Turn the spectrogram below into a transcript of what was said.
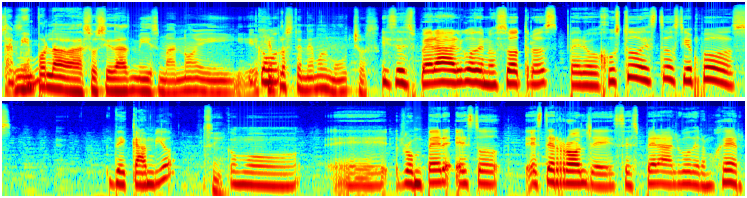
También por la sociedad misma, ¿no? Y, ejemplos tenemos muchos. Y se espera algo de nosotros, pero justo estos tiempos de cambio, como eh, romper esto, este rol de se espera algo de la mujer,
